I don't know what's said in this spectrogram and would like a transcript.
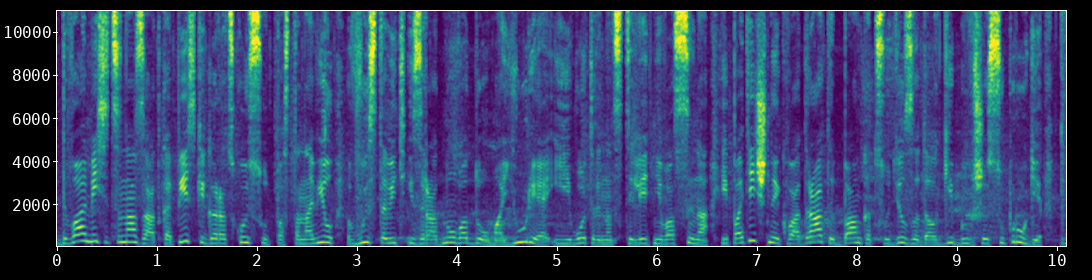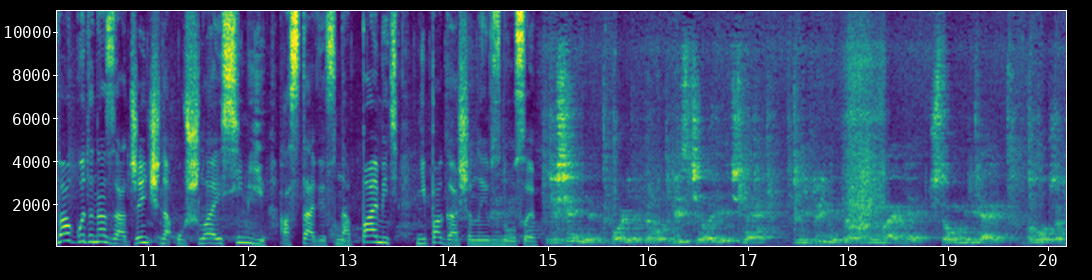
Два месяца назад Копейский городской суд постановил выставить из родного дома Юрия и его 13-летнего сына. Ипотечные квадраты банк отсудил за долги бывшей супруги. Два года назад женщина ушла из семьи, оставив на память непогашенные взносы. Решение более того бесчеловечное, не принято внимание что у меня вложен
